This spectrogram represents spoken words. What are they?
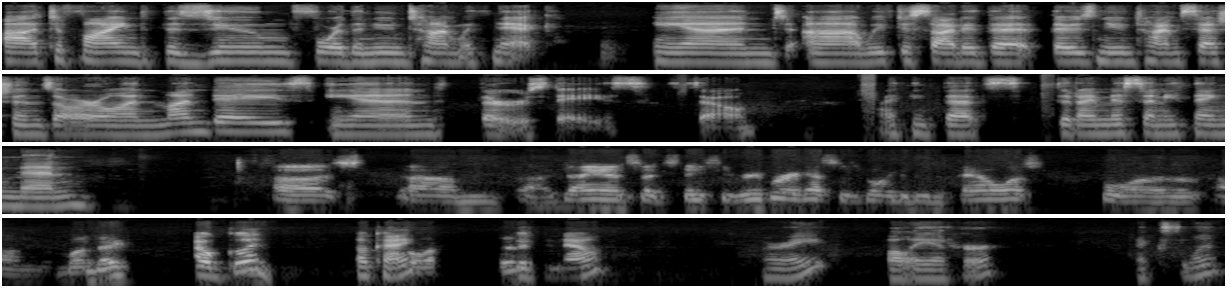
uh, to find the Zoom for the noontime with Nick. And uh, we've decided that those noontime sessions are on Mondays and Thursdays. So I think that's, did I miss anything then? Uh, um, uh, Diane said Stacy Reber, I guess, is going to be the panelist for um, Monday. Oh, good. Okay. Good to know. All right. I'll add her. Excellent.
